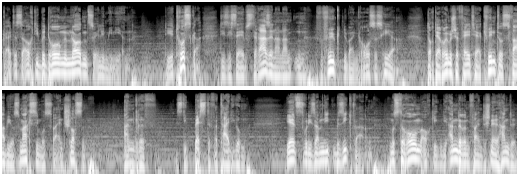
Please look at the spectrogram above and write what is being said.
galt es auch, die Bedrohung im Norden zu eliminieren. Die Etrusker, die sich selbst Rasena nannten, verfügten über ein großes Heer. Doch der römische Feldherr Quintus Fabius Maximus war entschlossen. Angriff ist die beste Verteidigung. Jetzt, wo die Samniten besiegt waren, musste Rom auch gegen die anderen Feinde schnell handeln.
